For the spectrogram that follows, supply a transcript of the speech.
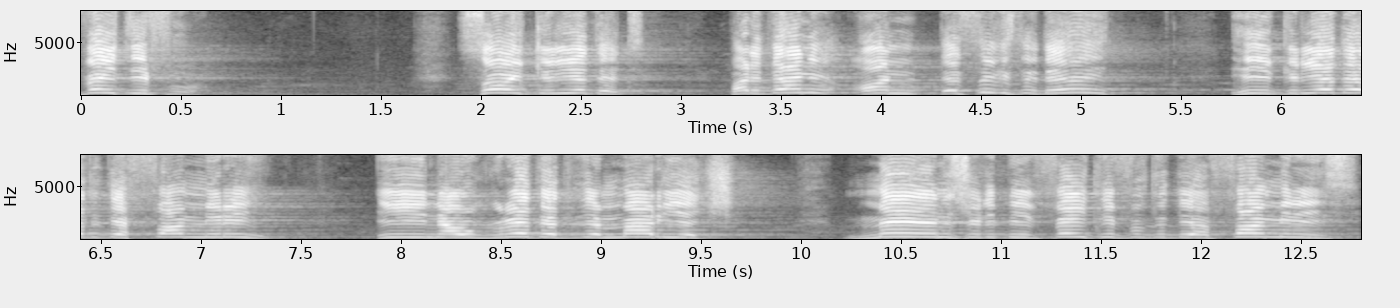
faithful. So he created. But then on the sixth day, he created the family. Inaugurated the marriage. Men should be faithful to their families.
